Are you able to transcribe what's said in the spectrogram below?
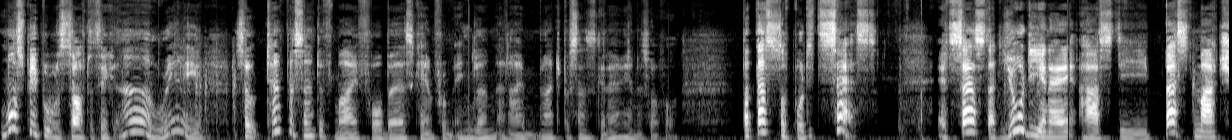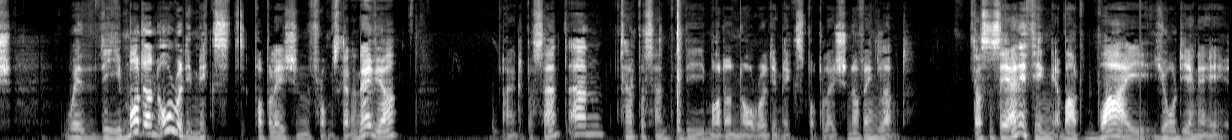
most people will start to think, oh, really? So 10% of my forebears came from England and I'm 90% Scandinavian and so forth. But that's not what it says. It says that your DNA has the best match with the modern already mixed population from Scandinavia, 90%, and 10% with the modern already mixed population of England. Doesn't say anything about why your DNA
